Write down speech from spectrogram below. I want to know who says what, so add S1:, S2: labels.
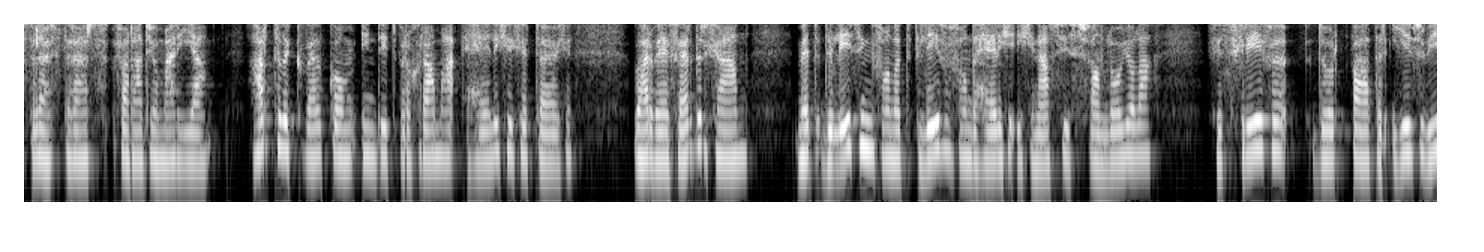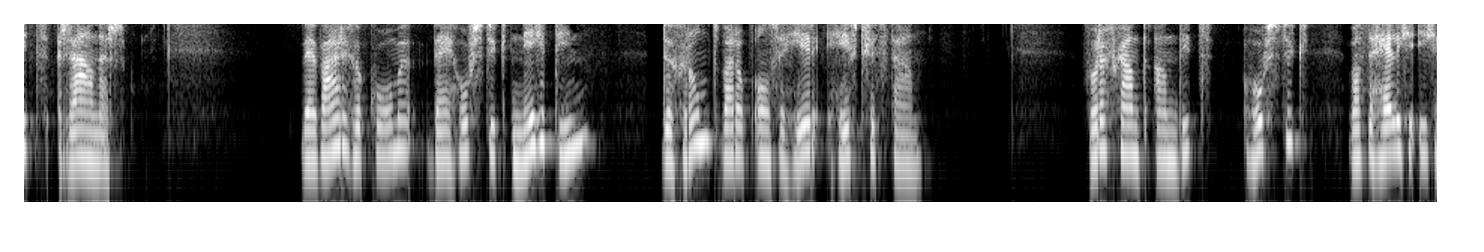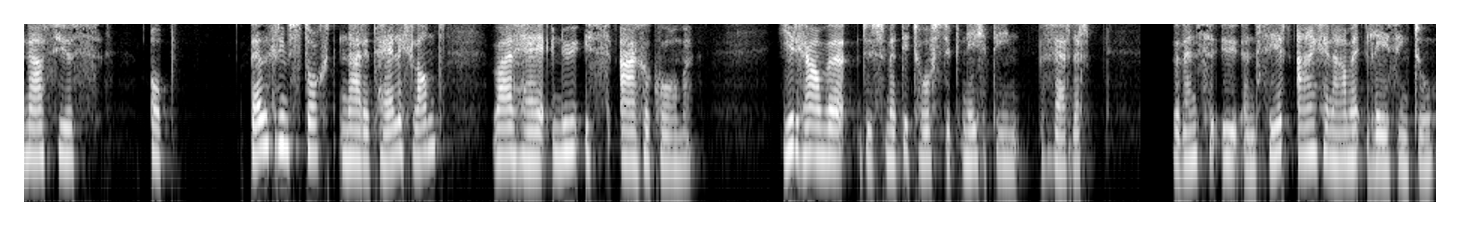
S1: Beste luisteraars van Radio Maria, hartelijk welkom in dit programma Heilige Getuigen, waar wij verder gaan met de lezing van het leven van de heilige Ignatius van Loyola, geschreven door pater Jezuïet Raner. Wij waren gekomen bij hoofdstuk 19, de grond waarop onze Heer heeft gestaan. Voorafgaand aan dit hoofdstuk was de heilige Ignatius op pelgrimstocht naar het Heilig Land, waar hij nu is aangekomen. Hier gaan we dus met dit hoofdstuk 19 verder. We wensen u een zeer aangename lezing toe.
